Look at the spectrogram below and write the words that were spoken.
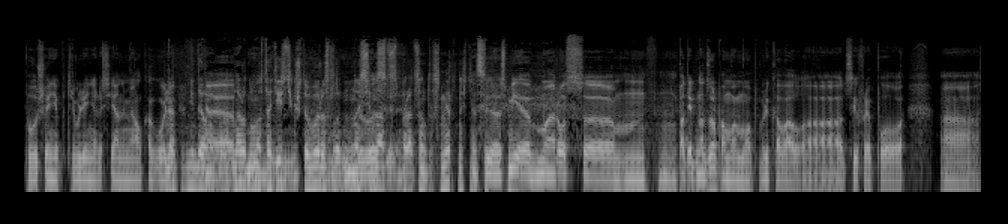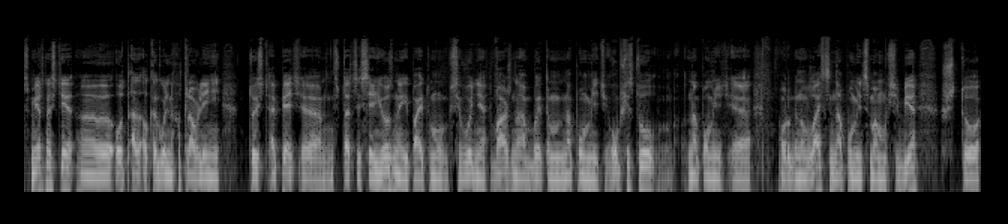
повышение потребления россиянами алкоголя. Ну, недавно была народная статистика, что выросла на 17% смертности. Э, рос Потребнадзор, по-моему, опубликовал э, цифры по смертности э, от алкогольных отравлений. То есть, опять э, ситуация серьезная, и поэтому сегодня важно об этом напомнить обществу, напомнить э, органам власти, напомнить самому себе, что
